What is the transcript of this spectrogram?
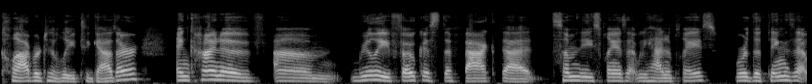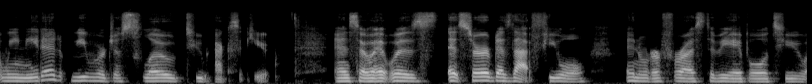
collaboratively together and kind of um, really focus the fact that some of these plans that we had in place were the things that we needed. We were just slow to execute, and so it was it served as that fuel in order for us to be able to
